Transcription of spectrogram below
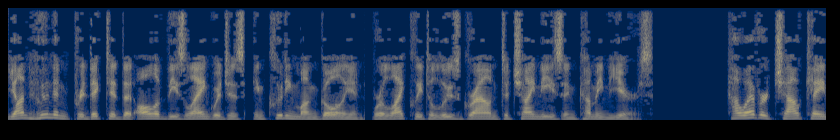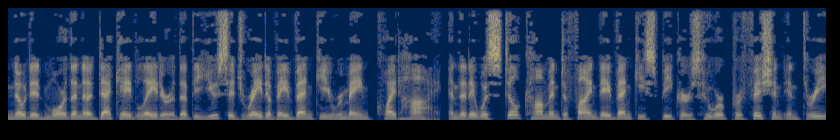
Janhunen predicted that all of these languages, including Mongolian, were likely to lose ground to Chinese in coming years. However Chao Ke noted more than a decade later that the usage rate of Evenki remained quite high, and that it was still common to find Evenki speakers who were proficient in three,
